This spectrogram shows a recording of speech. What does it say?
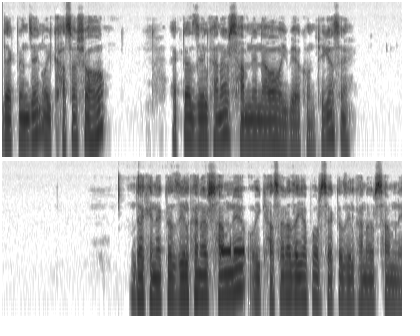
দেখবেন যে ওই খাঁচা সহ একটা জেলখানার সামনে নেওয়া হইবে এখন, ঠিক আছে? দেখেন, একটা জেলখানার সামনে, ওই খাঁচাটা যাইয়া পড়ছে একটা জেলখানার সামনে।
